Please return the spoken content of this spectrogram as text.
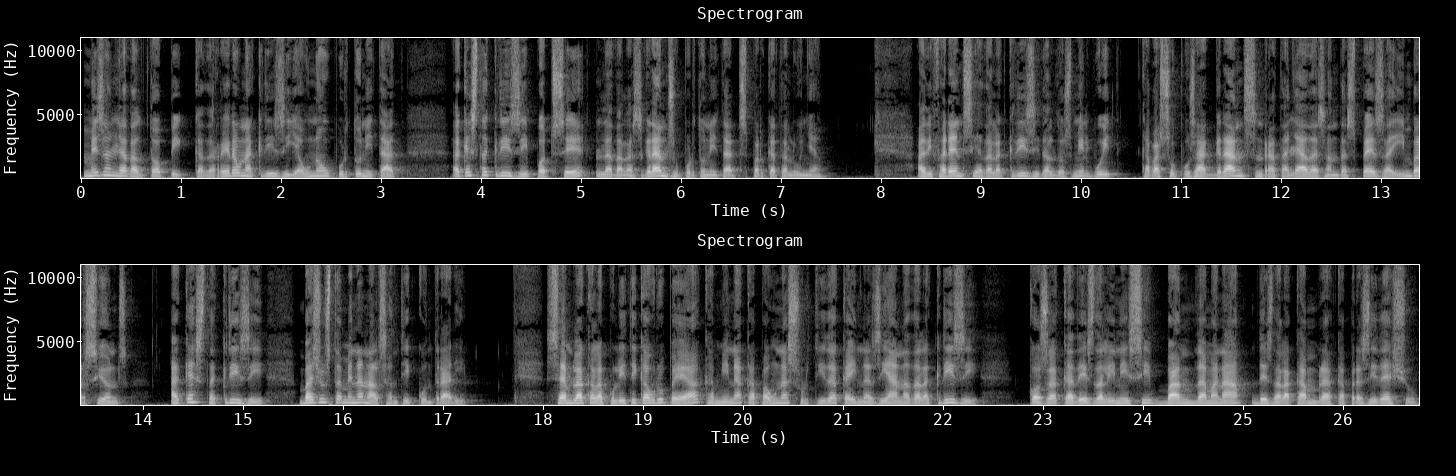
Més enllà del tòpic que darrere una crisi hi ha una oportunitat, aquesta crisi pot ser la de les grans oportunitats per Catalunya. A diferència de la crisi del 2008, que va suposar grans retallades en despesa i inversions, aquesta crisi va justament en el sentit contrari. Sembla que la política europea camina cap a una sortida keynesiana de la crisi, cosa que des de l'inici vam demanar des de la cambra que presideixo.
